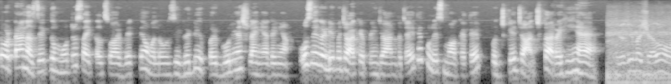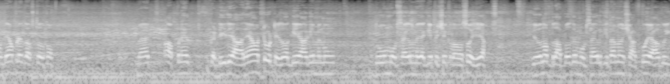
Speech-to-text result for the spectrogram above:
ਟੋਟਾ ਨਜ਼ਦੀਕ ਤੋਂ ਮੋਟਰਸਾਈਕਲ ਸਵਾਰ ਵਿਅਕਤੀਆਂ ਵੱਲੋਂ ਉਸ ਦੀ ਗੱਡੀ ਉੱਪਰ ਗੋਲੀਆਂ ਚਲਾਈਆਂ ਗਈਆਂ। ਉਸ ਨੇ ਗੱਡੀ ਭਜਾ ਕੇ ਆਪਣੀ ਜਾਨ ਬਚਾਈ ਤੇ ਪੁਲਿਸ ਮੌਕੇ ਤੇ ਪੁੱਜ ਕੇ ਜਾਂਚ ਕਰ ਰਹੀ ਹੈ। ਵੀਰ ਜੀ, ਮੈਂ ਸ਼ਹਿਰੋਂ ਆਉਂਦਿਆਂ ਆਪਣੇ ਦਫ਼ਤਰ ਤੋਂ। ਮੈਂ ਆਪਣੇ ਗੱਡੀ ਤੇ ਆ ਰਿਹਾ ਟੋਟੇ ਤੋਂ ਅੱਗੇ ਆ ਕੇ ਮੈਨੂੰ ਦੋ ਮੋਟਰਸਾਈਕਲ ਮੇਰੇ ਅੱਗੇ ਪਿੱਛੇ ਕ੍ਰਾਸ ਹੋਏ ਆ। ਜਦੋਂ ਉਹਨਾਂ ਬਰਾਬਰ ਤੇ ਮੋਟਰਸਾਈਕਲ ਕੀਤਾ, ਮੈਨੂੰ ਸ਼ੱਕ ਹੋਇਆ ਕੋਈ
